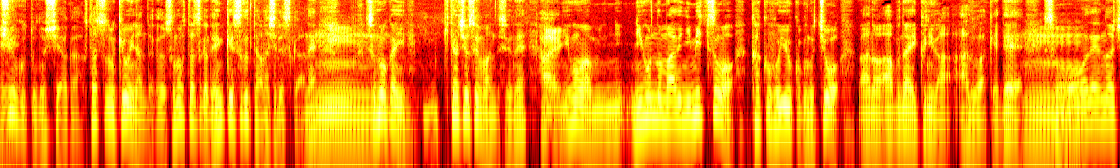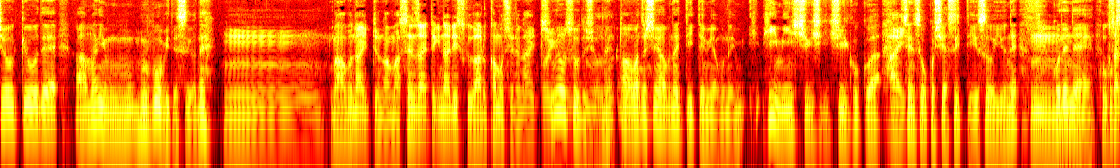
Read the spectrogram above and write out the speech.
中国とロシアが2つの脅威なんだけど、その2つが連携するって話ですからね。その他に北朝鮮もあるんですよね。はい、日本は、日本の周りに3つも核保有国の超あの危ない国があるわけで、それの状況であまり無防備ですよね。うん。まあ危ないっていうのは、まあ潜在的なリスクがあるかもしれないという。それはそうでしょうね。あ私に危ないって言った意味はもうね、非民主主義国は戦争を起こしやすいっていう、そういうね、これね、国際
